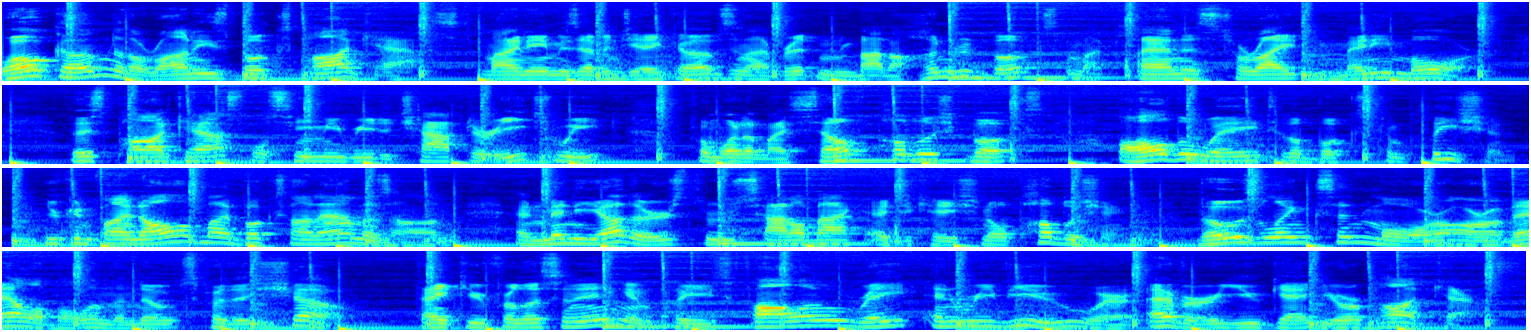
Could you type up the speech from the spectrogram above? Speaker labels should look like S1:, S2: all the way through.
S1: Welcome to the Ronnie's Books Podcast. My name is Evan Jacobs, and I've written about 100 books, and my plan is to write many more. This podcast will see me read a chapter each week from one of my self published books all the way to the book's completion. You can find all of my books on Amazon and many others through Saddleback Educational Publishing. Those links and more are available in the notes for this show. Thank you for listening, and please follow, rate, and review wherever you get your podcasts.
